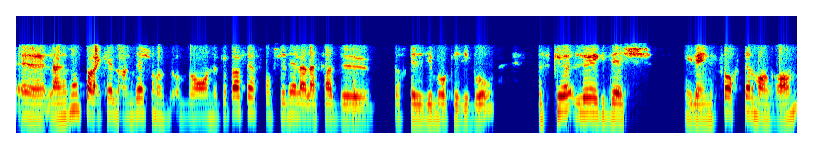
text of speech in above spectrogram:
euh, la raison pour laquelle dans le Ekdesh on, ne peut pas faire fonctionner la lacha de Kedebo Kedebo, parce que le Ekdesh, il a une force tellement grande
